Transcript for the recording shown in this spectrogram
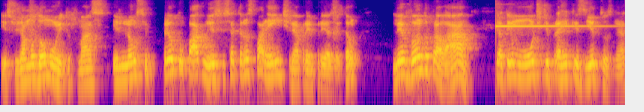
isso já mudou muito, mas ele não se preocupar com isso, isso é transparente, né, para a empresa. Então, levando para lá, já tem um monte de pré-requisitos, né?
